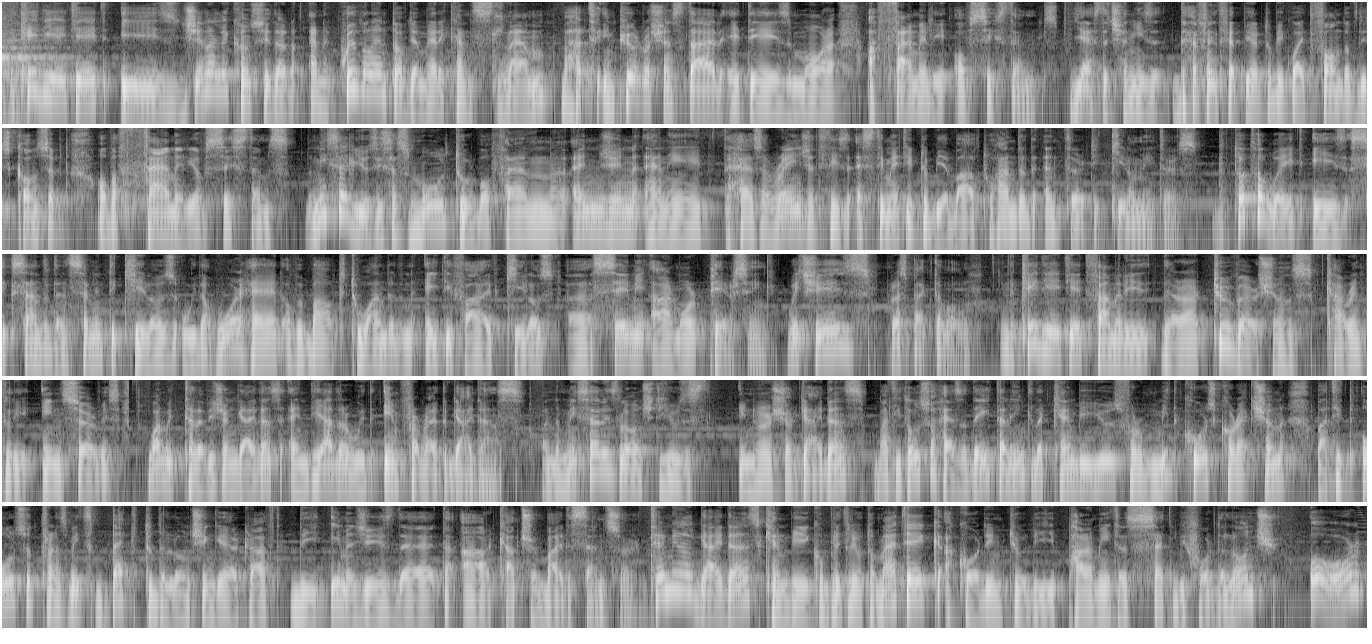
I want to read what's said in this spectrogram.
The KD-88 is generally considered an equivalent of the American SLAM, but in pure Russian style it is more a family of systems. Yes, the Chinese definitely appear to be quite fond of this concept of a family of systems. The missile uses a small turbofan engine and it has a range that is estimated to be about 230 kilometers. The total weight is 670 kilos with a warhead of about 285 kilos, uh, semi-armor piercing, which is respectable. In the KD-88 family, there are two versions currently in service, one with television guidance and the other with infrared guidance. When the missile is launched, it uses inertial guidance, but it also has a data link that can be used for mid-course correction, but it also transmits back to the launching aircraft the images that are captured by the sensor. Terminal guidance can be completely automatic according to the parameters set before the launch, or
